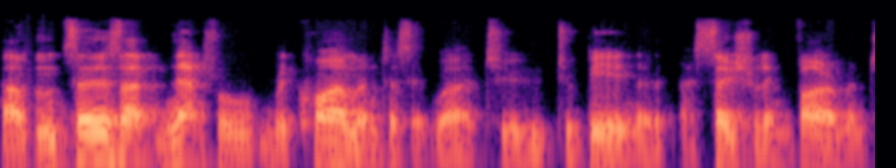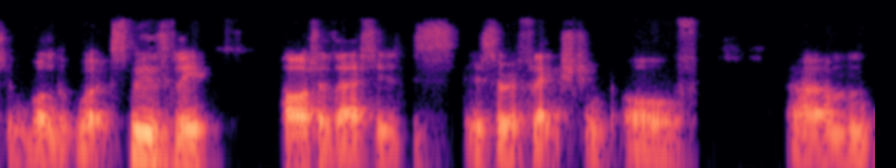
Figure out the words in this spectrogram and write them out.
Um, so there's that natural requirement, as it were, to to be in a, a, social environment and one that works smoothly. Part of that is is a reflection of um,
